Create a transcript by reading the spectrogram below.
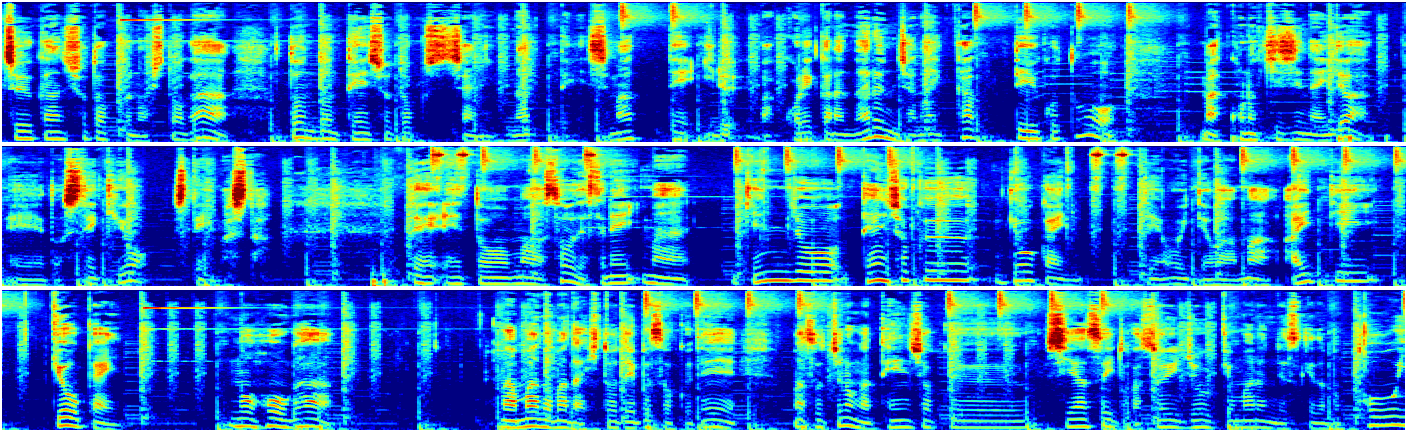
中間所得の人がどんどん低所得者になってしまっている、まあ、これからなるんじゃないかっていうことを、まあ、この記事内では、えー、と指摘をしていました。でえっ、ー、とまあそうですね今現状転職業界においては、まあ、IT 業界の方がまあ、まだまだ人手不足で、まあ、そっちの方が転職しやすいとかそういう状況もあるんですけども遠い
